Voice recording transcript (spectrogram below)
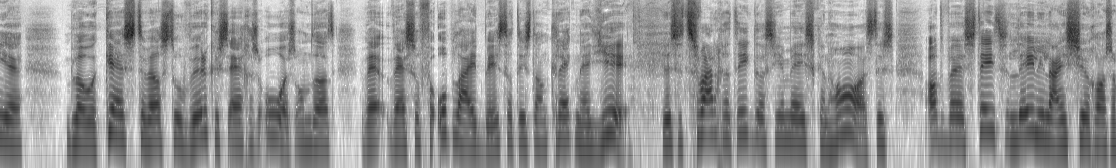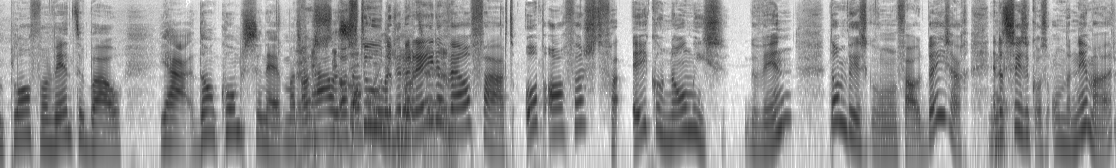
je blauwe kerst, terwijl je werkers ergens oors. Omdat wij, zo veropleid bent, dat is dan krek net je. Dus het zwaar dat ik dat je meest kan haast. Dus als we steeds lelielijn als een plan van wentebouw, ja, dan komt ze net. Maar Nee, als toen de brede welvaart opoffert voor economisch gewin, dan ben je gewoon fout bezig. En dat zie ik als ondernemer.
